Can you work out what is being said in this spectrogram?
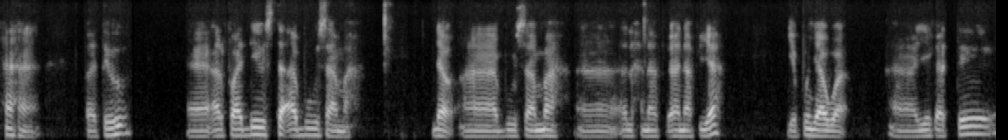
Lepas tu, uh, Al-Fadil Ustaz Abu Samah. Tak, uh, Abu Samah uh, Al-Hanafiyah, dia pun jawab. Uh, dia kata,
